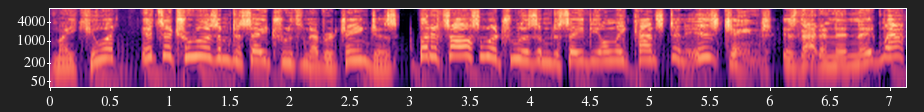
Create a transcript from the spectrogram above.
With Mike Hewitt, it's a truism to say truth never changes, but it's also a truism to say the only constant is change. Is that an enigma?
